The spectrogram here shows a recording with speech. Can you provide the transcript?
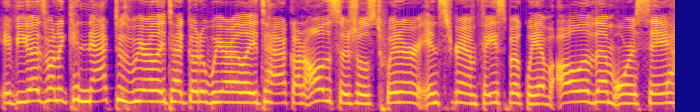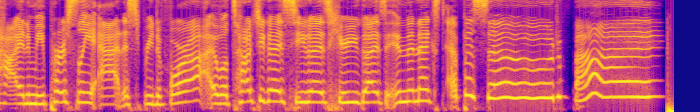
If you guys want to connect with We Are LA Tech, go to We Are LA Tech on all the socials Twitter, Instagram, Facebook. We have all of them, or say hi to me personally at Espree Devora. I will talk to you guys, see you guys, hear you guys in the next episode. Bye.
